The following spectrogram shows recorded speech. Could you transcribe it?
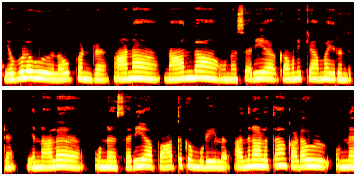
எவ்வளவு லவ் பண்ற? ஆனா நான் தான் உன்னை சரியா கவனிக்காம இருந்துட்டேன். என்னால உன்னை சரியா பாத்துக்க முடியல. அதனால தான் கடவுள் உன்னை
